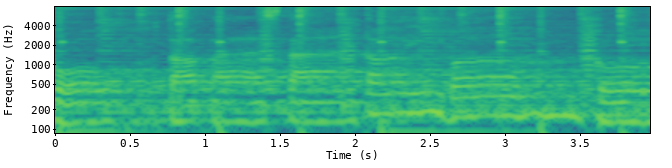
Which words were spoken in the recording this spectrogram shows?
Kohta päästään taivaan kotiin.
